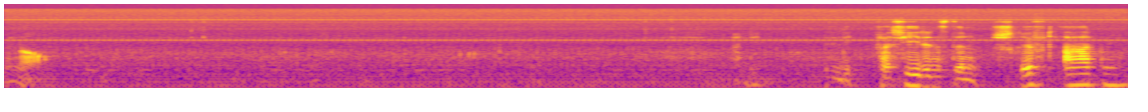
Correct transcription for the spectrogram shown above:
Genau. Das sind die verschiedensten Schriftarten.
